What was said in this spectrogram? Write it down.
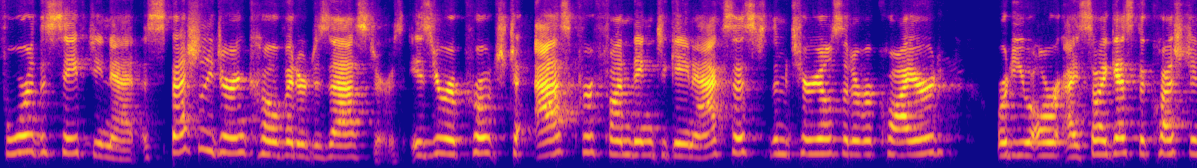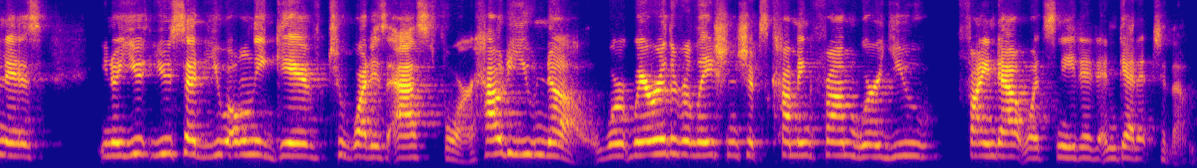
for the safety net, especially during COVID or disasters? Is your approach to ask for funding to gain access to the materials that are required? Or do you, or so I guess the question is, you know, you, you said you only give to what is asked for. How do you know? Where, where are the relationships coming from where you find out what's needed and get it to them?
